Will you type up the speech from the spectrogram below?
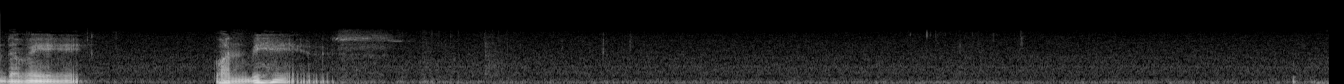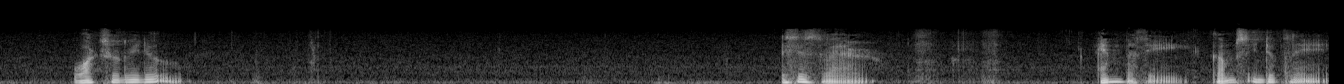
from the way one behaves. what should we do? This is where empathy comes into play.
